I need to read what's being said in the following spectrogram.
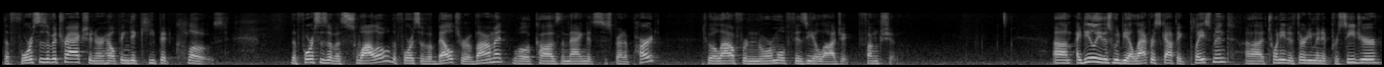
The forces of attraction are helping to keep it closed. The forces of a swallow, the force of a belch or a vomit, will cause the magnets to spread apart to allow for normal physiologic function. Um, ideally, this would be a laparoscopic placement, uh, 20 to 30 minute procedure,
